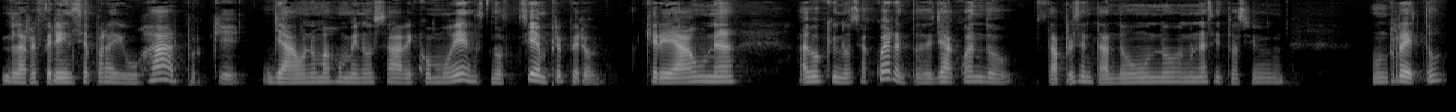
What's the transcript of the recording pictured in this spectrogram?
la referencia para dibujar, porque ya uno más o menos sabe cómo es, no siempre, pero crea una, algo que uno se acuerda. Entonces ya cuando está presentando uno en una situación, un reto,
